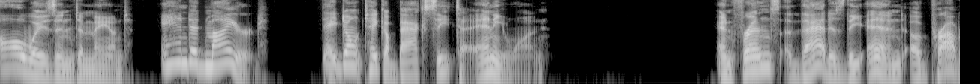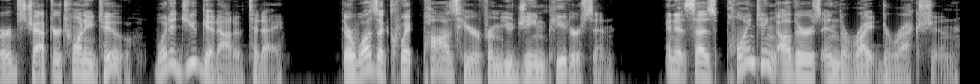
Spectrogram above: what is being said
always in demand and admired. They don't take a back seat to anyone. And friends, that is the end of Proverbs chapter 22. What did you get out of today? There was a quick pause here from Eugene Peterson, and it says, pointing others in the right direction.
